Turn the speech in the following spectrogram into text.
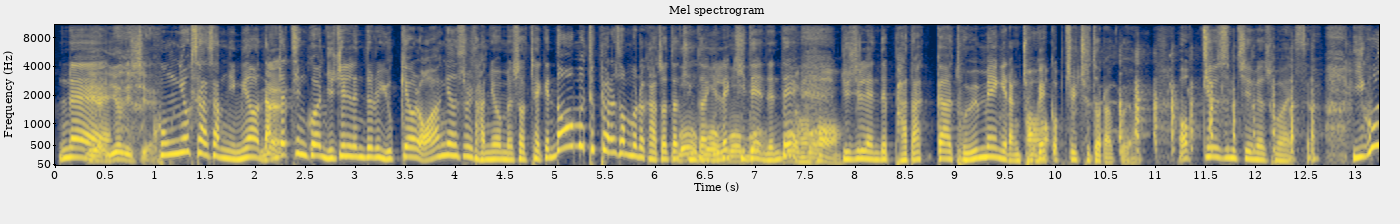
네. 예, 이현이 씨. 0643님이요. 네. 남자친구가 뉴질랜드로 6개월 어학연수를 다녀오면서 제게 너무 특별한 선물을 가져다 뭐, 준다길래 뭐, 뭐, 기대했는데 뭐, 뭐. 뉴질랜드 바닷가 돌멩이랑 조개 어. 껍질 주더라고요. 억지 웃음 지으며 좋아했어요. 이거는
